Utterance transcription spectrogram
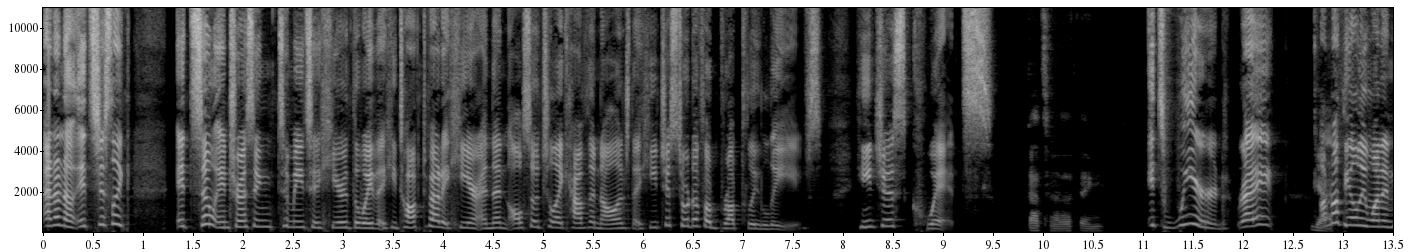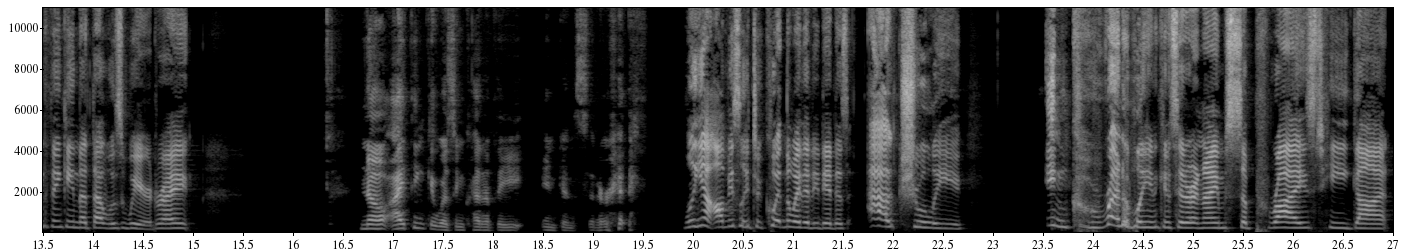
I don't know. It's just like it's so interesting to me to hear the way that he talked about it here, and then also to like have the knowledge that he just sort of abruptly leaves. He just quits. That's another thing. It's weird, right? Yeah. I'm not the only one in thinking that that was weird, right? No, I think it was incredibly inconsiderate. Well, yeah, obviously to quit in the way that he did is actually incredibly inconsiderate, and I'm surprised he got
